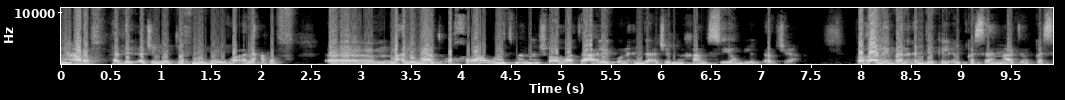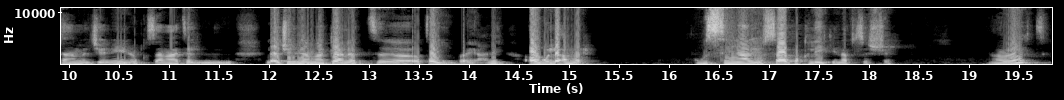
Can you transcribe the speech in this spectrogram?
نعرف هذه الأجنة كيف نموها نعرف معلومات أخرى ونتمنى إن شاء الله تعالى يكون عندنا أجنة خامس يوم للإرجاع. فغالبا عندك الانقسامات انقسام الجنين انقسامات الأجنة ما كانت آه، طيبة يعني. أو العمر والسيناريو السابق ليكي نفس الشيء. Alright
